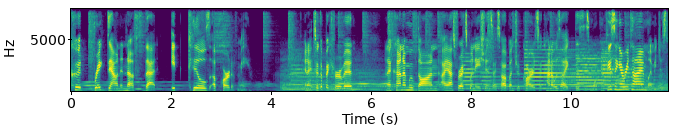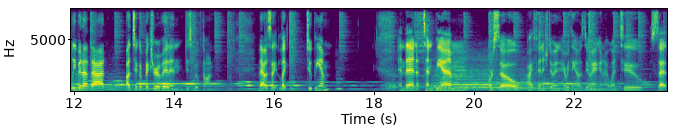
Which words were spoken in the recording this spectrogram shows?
could break down enough that it kills a part of me. And I took a picture of it and I kind of moved on. I asked for explanations. I saw a bunch of cards. I kind of was like, this is more confusing every time. Let me just leave it at that. I took a picture of it and just moved on. That was like, like 2 p.m. And then at 10 p.m. or so, I finished doing everything I was doing and I went to set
